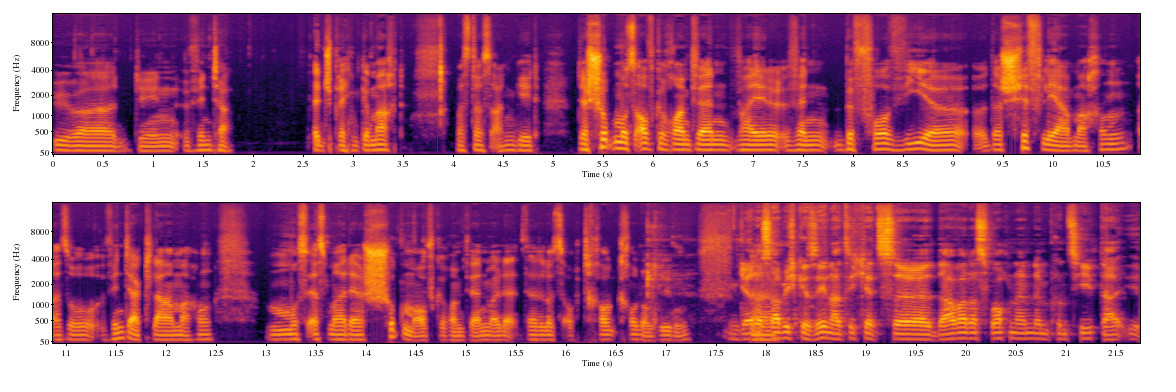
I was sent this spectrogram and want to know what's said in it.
über den Winter entsprechend gemacht, was das angeht. Der Schuppen muss aufgeräumt werden, weil wenn, bevor wir äh, das Schiff leer machen, also winterklar machen, muss erstmal der Schuppen aufgeräumt werden, weil da, da läuft auch Trau Kraut und Rüben. Ja, das Äh, habe ich gesehen, als ich jetzt äh, da war, das Wochenende im Prinzip. Da äh,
